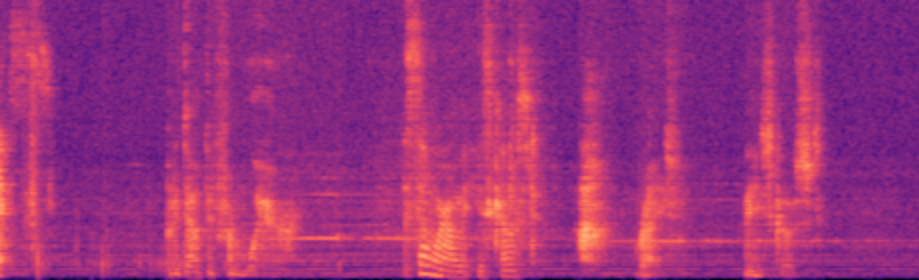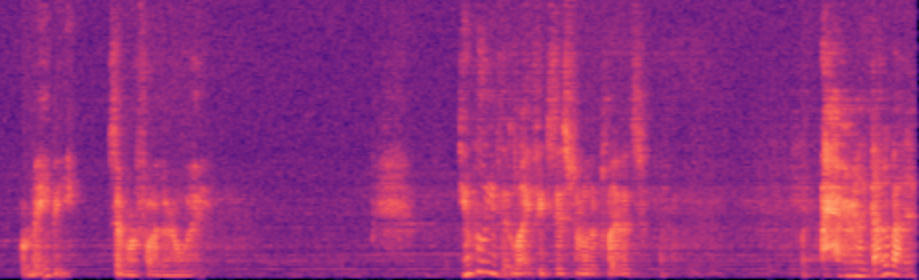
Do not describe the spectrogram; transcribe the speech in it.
Yes. But adopted from where? Somewhere on the East Coast. Ah, right. The East Coast. Or maybe somewhere farther away. Do you believe that life exists on other planets? I haven't really thought about it.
